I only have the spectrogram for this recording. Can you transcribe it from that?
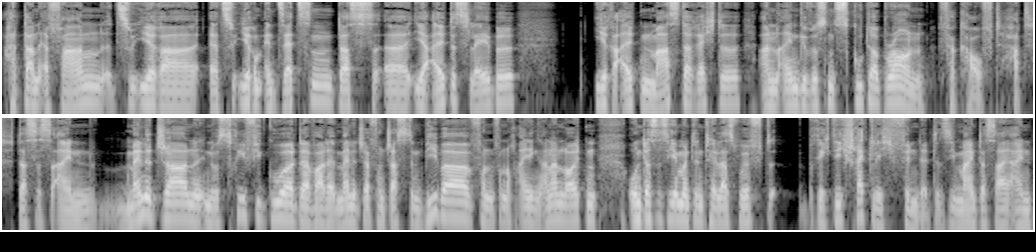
hat dann erfahren zu ihrer äh, zu ihrem Entsetzen, dass äh, ihr altes Label ihre alten Masterrechte an einen gewissen Scooter Braun verkauft hat. Das ist ein Manager, eine Industriefigur, der war der Manager von Justin Bieber, von, von noch einigen anderen Leuten. Und das ist jemand, den Taylor Swift richtig schrecklich findet. Sie meint, das sei ein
